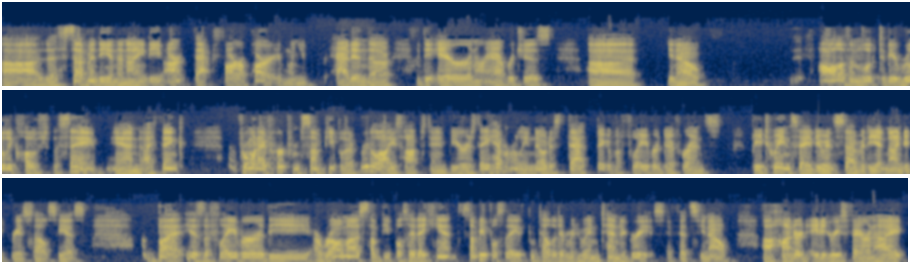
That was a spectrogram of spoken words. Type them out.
uh, the 70 and the 90 aren't that far apart, and when you add in the the error and our averages, uh, you know, all of them look to be really close to the same. And I think from what I've heard from some people that have brewed a lot of these hop stand beers, they haven't really noticed that big of a flavor difference between, say, doing 70 and 90 degrees Celsius. But is the flavor, the aroma? Some people say they can't. Some people say they can tell the difference between 10 degrees. If it's you know 180 degrees Fahrenheit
